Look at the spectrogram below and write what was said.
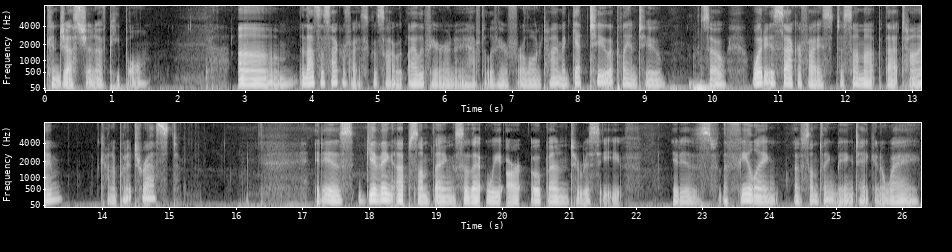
congestion of people. Um, and that's a sacrifice because I, would, I live here and I have to live here for a long time. I get to, I plan to. So, what is sacrifice? To sum up that time, kind of put it to rest. It is giving up something so that we are open to receive. It is the feeling of something being taken away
